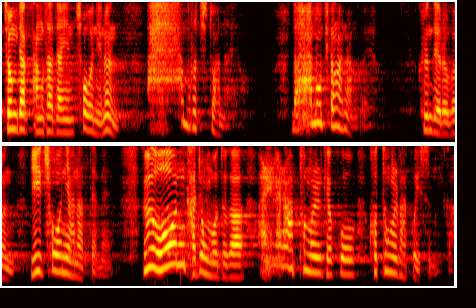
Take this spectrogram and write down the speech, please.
정작 당사자인 초원이는 아무렇지도 않아요. 너무 평안한 거예요. 그런데 여러분, 이 초원이 하나 때문에 그 온 가족 모두가 얼마나 아픔을 겪고 고통을 받고 있습니까?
